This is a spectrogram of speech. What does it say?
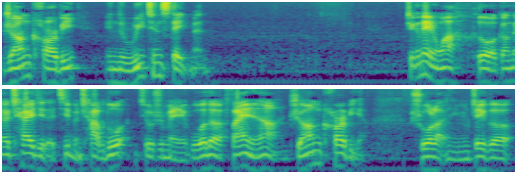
John Kirby in the written statement. 这个内容啊，和我刚才拆解的基本差不多。就是美国的发言人啊，John Kirby，说了，你们这个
